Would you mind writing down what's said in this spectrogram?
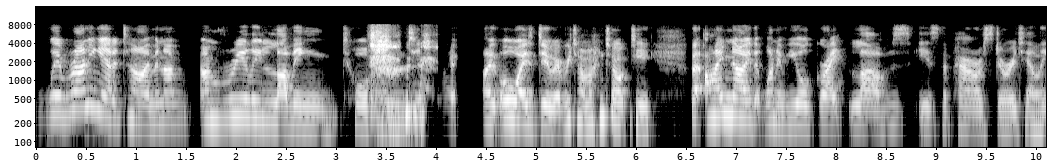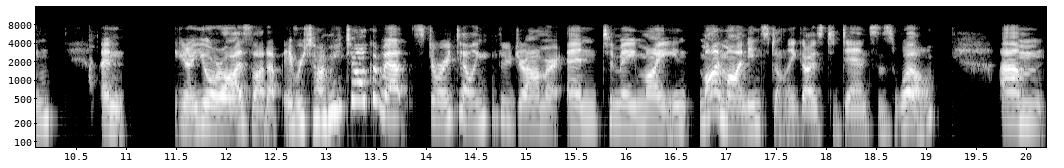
we're running out of time, and I'm I'm really loving talking to you. I always do every time I talk to you. But I know that one of your great loves is the power of storytelling, and you know your eyes light up every time you talk about storytelling through drama. And to me, my in, my mind instantly goes to dance as well. Um,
